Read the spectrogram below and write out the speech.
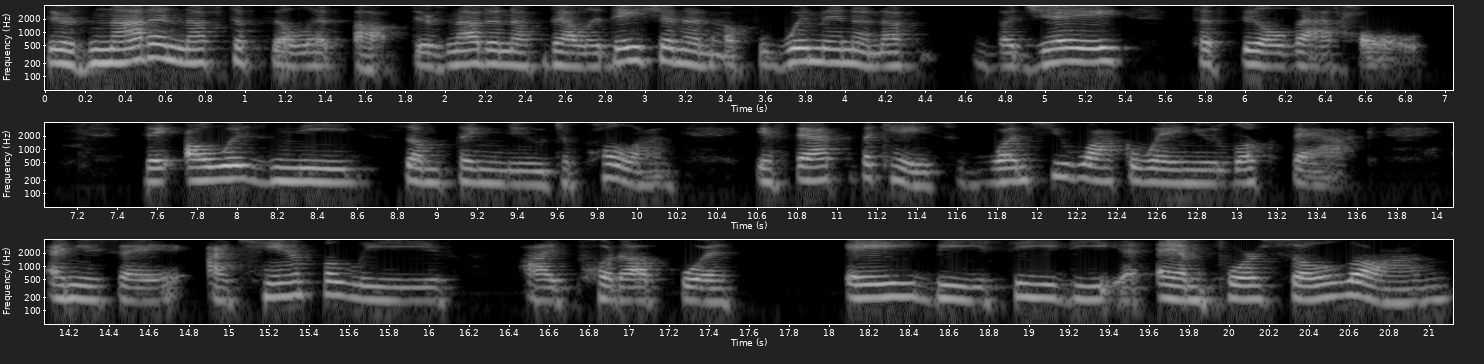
There's not enough to fill it up. There's not enough validation, enough women, enough vajay to fill that hole. They always need something new to pull on. If that's the case, once you walk away and you look back and you say, I can't believe I put up with a, B, C, D, and for so long,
